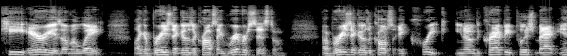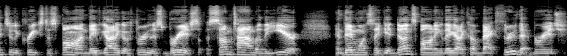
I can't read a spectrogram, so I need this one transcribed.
key areas of a lake, like a bridge that goes across a river system, a bridge that goes across a creek. You know, the crappie push back into the creeks to spawn. They've got to go through this bridge some time of the year. And then once they get done spawning, they got to come back through that bridge.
